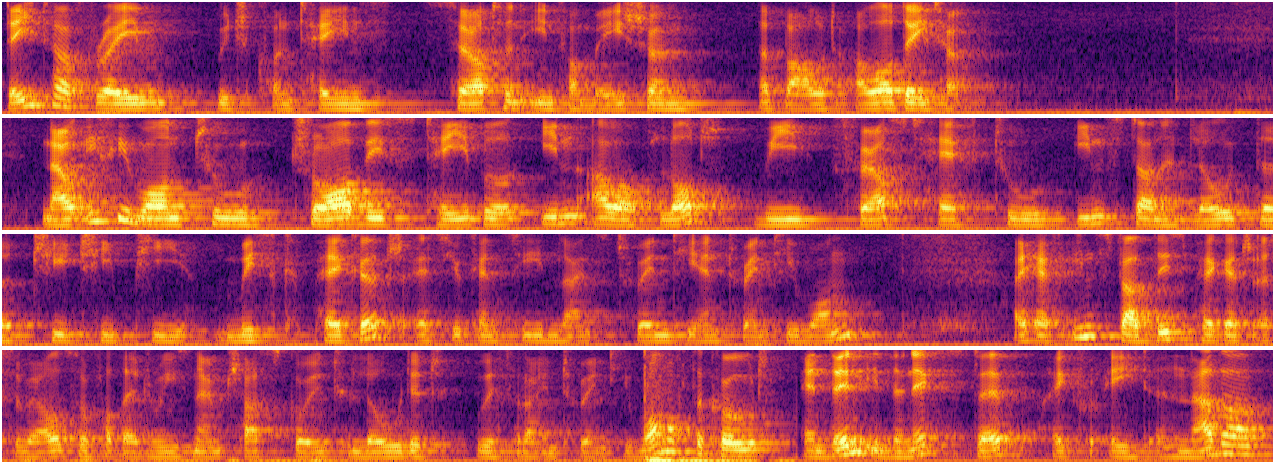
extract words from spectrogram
data frame which contains certain information about our data. Now, if we want to draw this table in our plot, we first have to install and load the ggpmisc package, as you can see in lines 20 and 21. I have installed this package as well, so for that reason I'm just going to load it with line 21 of the code. And then in the next step, I create another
